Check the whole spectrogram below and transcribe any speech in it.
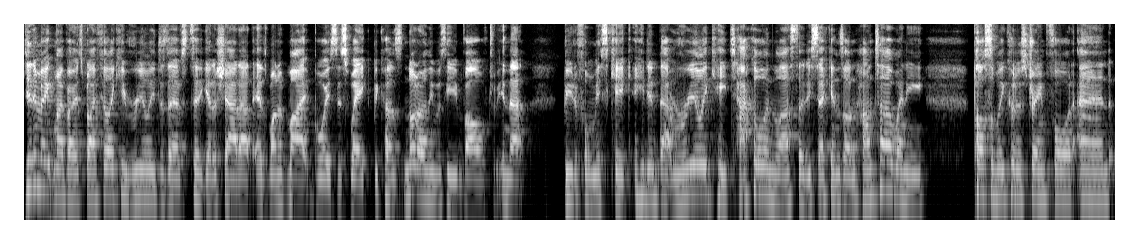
Didn't make my votes, but I feel like he really deserves to get a shout out as one of my boys this week because not only was he involved in that beautiful miss kick, he did that really key tackle in the last 30 seconds on Hunter when he possibly could have streamed forward and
